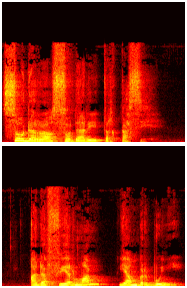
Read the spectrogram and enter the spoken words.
Saudara-saudari terkasih, ada firman yang berbunyi,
